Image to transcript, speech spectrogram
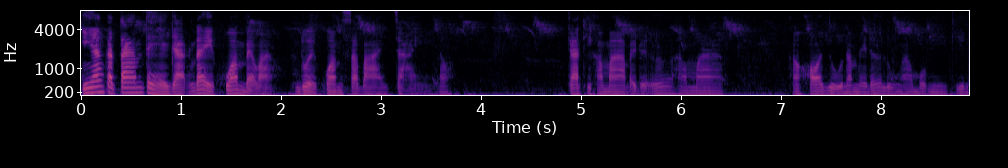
อียังก็ตามแต่อยากได้ความแบบว่า ด้วยความสบายใจเนาะการที่เขามาไปเด้อเออเขามาเขาขออยู่น้ำในเด้อลุงเขาบ่มีกิน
